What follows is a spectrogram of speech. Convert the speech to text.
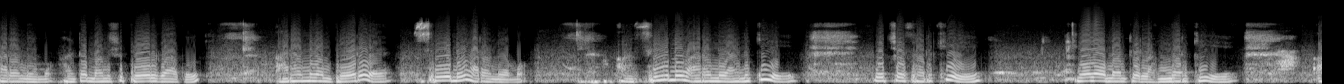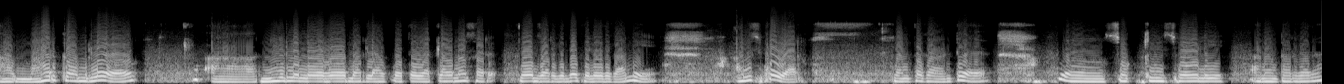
అరణ్యము అంటే మనిషి పేరు కాదు. అరణ్యం పేరు సీను అరణ్యము. ఆ సీను అరణ్యానికి వచ్చేసరికి ఏమైందంటే వీళ్ళందరికీ ఆ మార్గంలో ఆ నీళ్ళు లేవో మరి లేకపోతే ఎట్లా ఉన్నా సరే ఏం జరిగిందో తెలియదు కానీ అలసిపోయారు. ఎంతగా అంటే సొక్కి సోలి అని అంటారు కదా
